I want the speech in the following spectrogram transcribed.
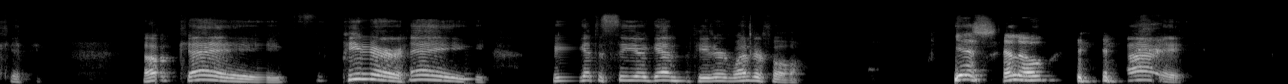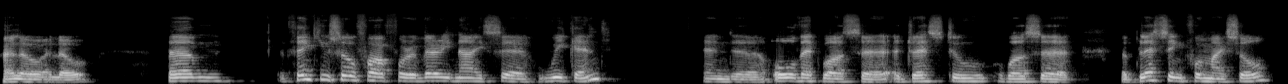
Okay. Okay. Peter hey we get to see you again peter. Wonderful. Yes hello. Hi. Hello hello um, thank you so far for a very nice uh, weekend. And uh, all that was uh, addressed to was uh, a blessing for my soul,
